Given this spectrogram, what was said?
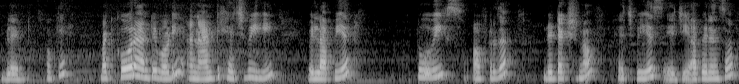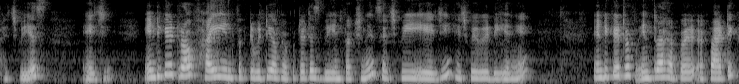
blood. Okay, but core antibody and anti-HBE will appear two weeks after the detection of HBs AG, appearance of HBs AG. Indicator of high infectivity of hepatitis B infection is HBeAg, HBV DNA. Indicator of intrahepatic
